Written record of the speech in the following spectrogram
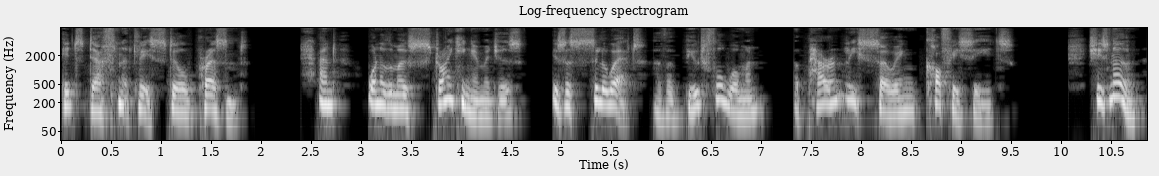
it's definitely still present. And one of the most striking images is a silhouette of a beautiful woman apparently sowing coffee seeds. She's known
